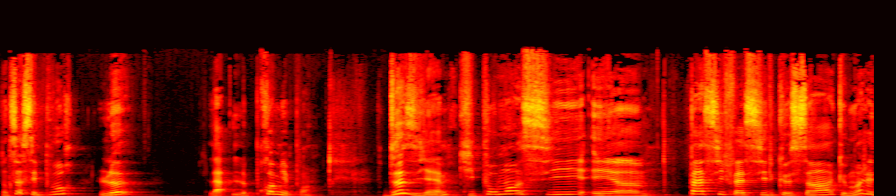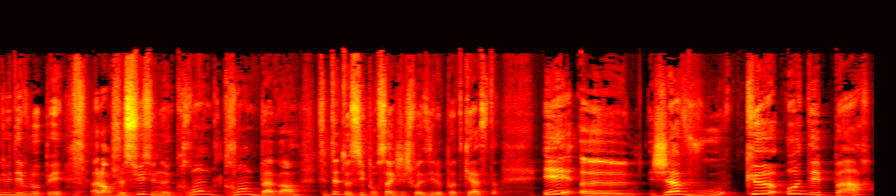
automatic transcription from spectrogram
Donc ça c'est pour le, premier point. Deuxième, qui pour moi aussi est euh, pas si facile que ça, que moi j'ai dû développer. Alors je suis une grande, grande bavarde. C'est peut-être aussi pour ça que j'ai choisi le podcast. Et euh, j'avoue que au départ,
